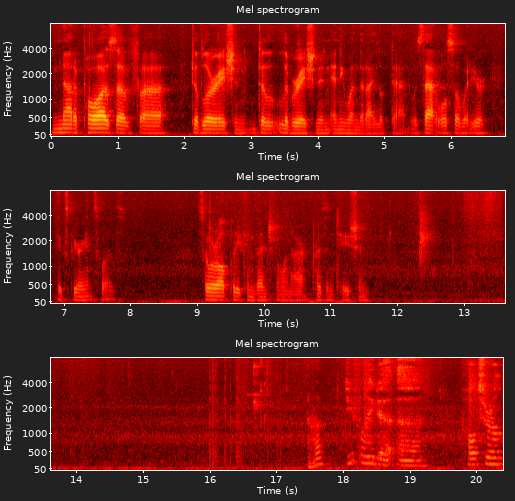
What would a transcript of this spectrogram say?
not a pause of uh, deliberation, deliberation in anyone that I looked at. Was that also what your experience was? So we're all pretty conventional in our presentation. Uh-huh. Do you find a, a cultural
